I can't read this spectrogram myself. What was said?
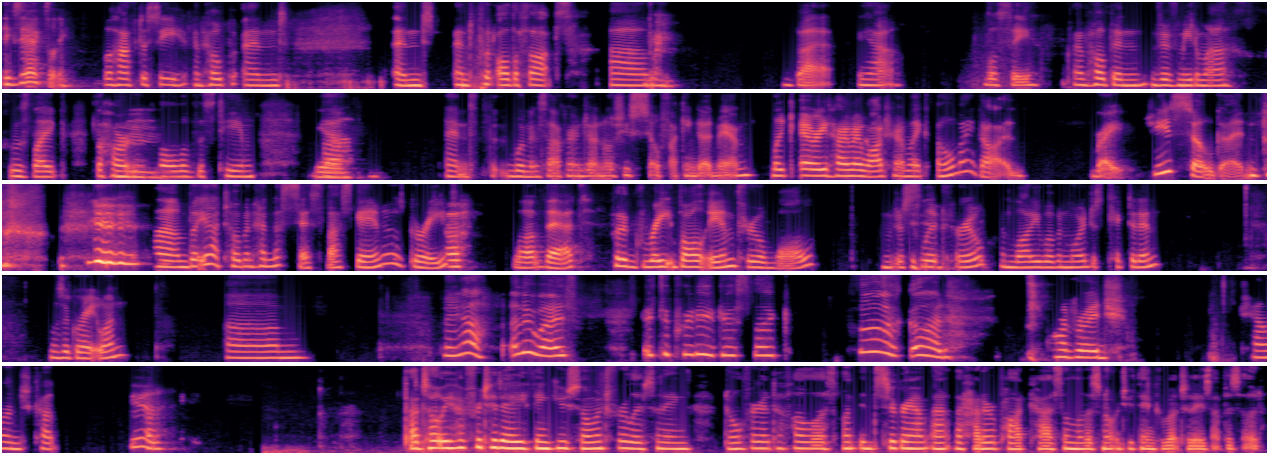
exactly. we'll have to see and hope and and and put all the thoughts. Um, but yeah, we'll see. I'm hoping Viv Miedema, who's like the heart and Mm. soul of this team, Yeah. um, and the women's soccer in general. She's so fucking good, man. Like every time I watch her, I'm like, oh my god, right. she's so good. um, but yeah, Tobin had an assist last game. It was great. Oh, love that. Put a great ball in through a wall and just slid through, and Lotte Wubben-Moy just kicked it in. It was a great one. Um, but yeah, otherwise, it's a pretty just like, oh god, average challenge cup. Yeah. That's all we have for today. Thank you so much for listening. Don't forget to follow us on Instagram at the Header Podcast and let us know what you think about today's episode.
